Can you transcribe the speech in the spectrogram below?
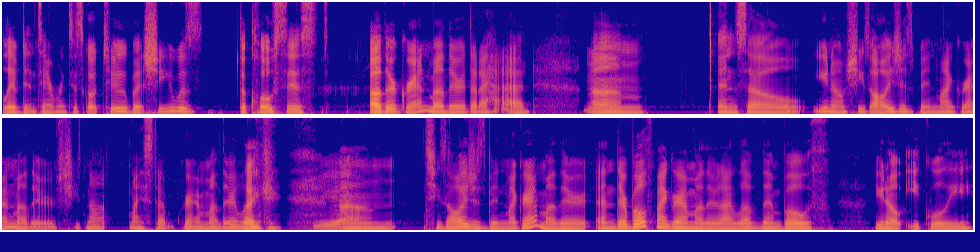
lived in San Francisco too but she was the closest other grandmother that I had Mhm. um, and so, you know, she's always just been my grandmother. She's not my step grandmother. Like, yeah. um, she's always just been my grandmother. And they're both my grandmother, and I love them both, you know, equally.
